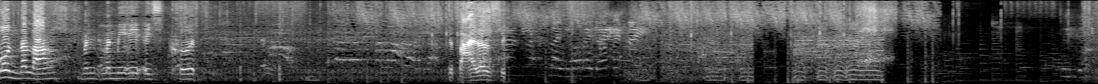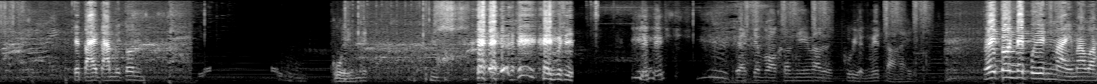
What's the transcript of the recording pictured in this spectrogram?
ต้นด้านหลังมันมันมีไอ้ไอ้เคิร์ด จะตายแล้วสิจะตายตามไปต้นกุยไม่ให้ไม่ดีอยากจะบอกคำนี้มาเลยกูยังไม่ตาย เฮ้ย ต้นได้ปืนใหม่มาวะ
